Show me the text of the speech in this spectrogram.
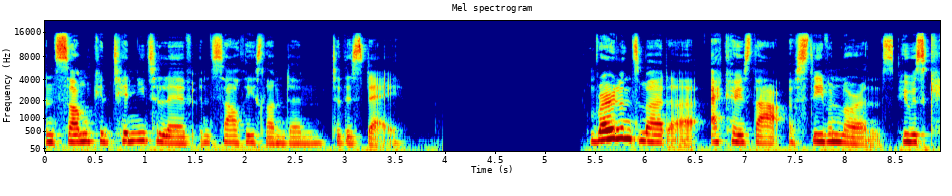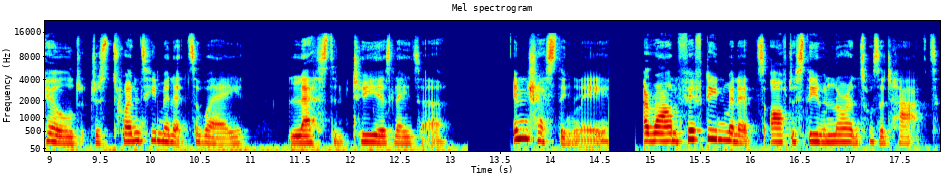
and some continue to live in southeast London to this day. Rolan's murder echoes that of Stephen Lawrence, who was killed just 20 minutes away less than two years later. Interestingly, around 15 minutes after Stephen Lawrence was attacked,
